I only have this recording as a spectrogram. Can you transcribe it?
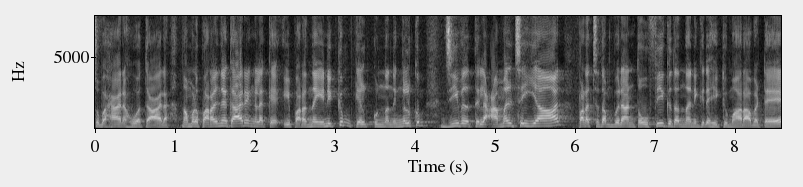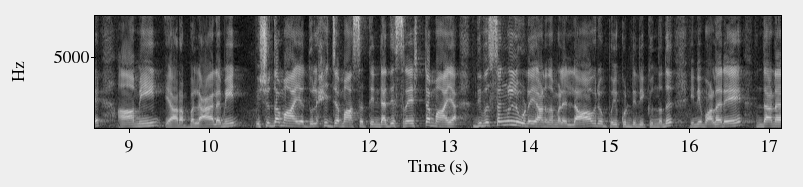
സുബഹാനഹുവ താല നമ്മൾ പറഞ്ഞ കാര്യങ്ങളൊക്കെ ഈ പറഞ്ഞ എനിക്കും കേൾക്കുന്ന നിങ്ങൾക്കും ജീവിതത്തിൽ അമൽ ചെയ്യാൻ പടച്ച തമ്പുരാൻ തൗഫീഖ് തന്ന് അനുഗ്രഹിക്കുമാറാവട്ടെ. ആമീൻ. യാ റബ്ബൽ ആലമീൻ. വിശുദ്ധമായ ദുൽഹിജ മാസത്തിന്റെ അതിശ്രേഷ്ഠമായ ദിവസങ്ങളിലൂടെയാണ് നമ്മൾ എല്ലാവരും പോയിക്കൊണ്ടിരിക്കുന്നത്. ഇനി വളരെ എന്താണ്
